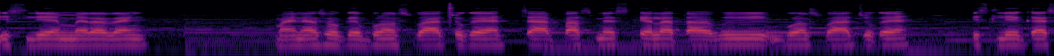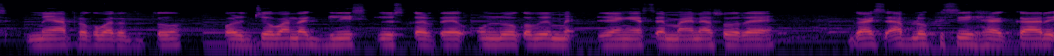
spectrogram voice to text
इसलिए मेरा रैंक माइनस होकर ब्रॉन्ज पे आ चुका है. चार पाँच मैच खेला था अभी ब्रॉन्ज पे आ चुका है. इसलिए गैस मैं आप लोगों को बता देता हूँ. और जो बंदा ग्लिच यूज़ करते हैं उन लोगों का भी रैंक ऐसे माइनस हो रहा है. गाइस आप लोग किसी हैकर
